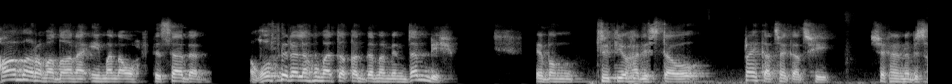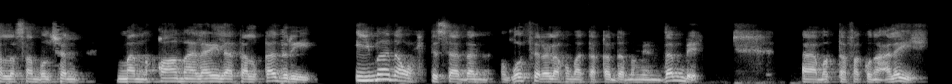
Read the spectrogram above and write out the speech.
কামা রমাদানা ঈমানা ওয়া ইহতিসাবান গুফিরা লাহু মা তাকাদ্দামা মিন দামবি এবং তৃতীয় হাদিসটাও প্রায় কাছাকাছি সেখানে নবী সাল্লাল্লাহু সাল্লাম বলছেন মান কামা কদরি ঈমানা ওয়া ইহতিসাবান গুফিরা লাহু মা তাকাদ্দামা মিন দামবি আহ, মুত্তাফাকুন আলাইহি।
